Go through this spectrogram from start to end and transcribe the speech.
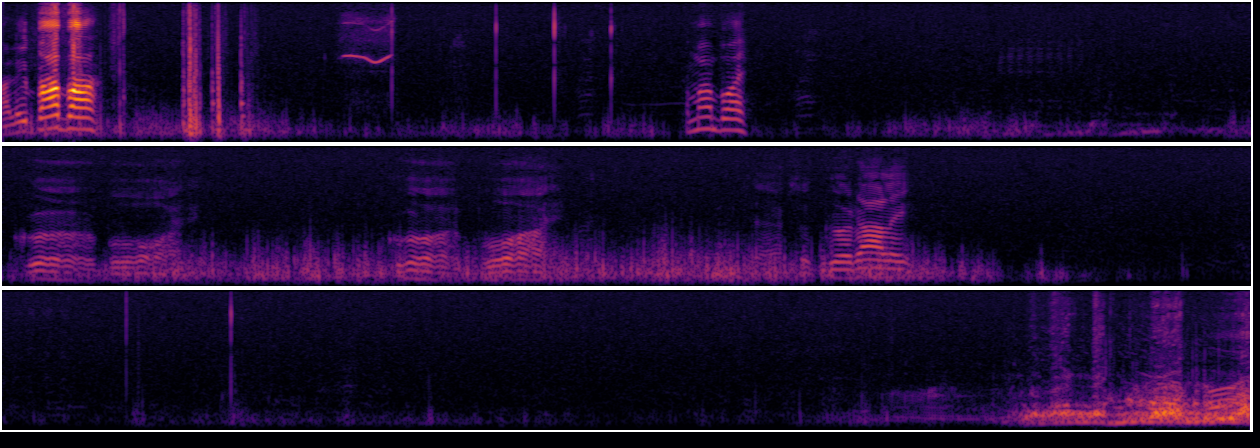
Alibaba. Come on, boy. Good boy. Good boy. That's a good Ollie. Good boy.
